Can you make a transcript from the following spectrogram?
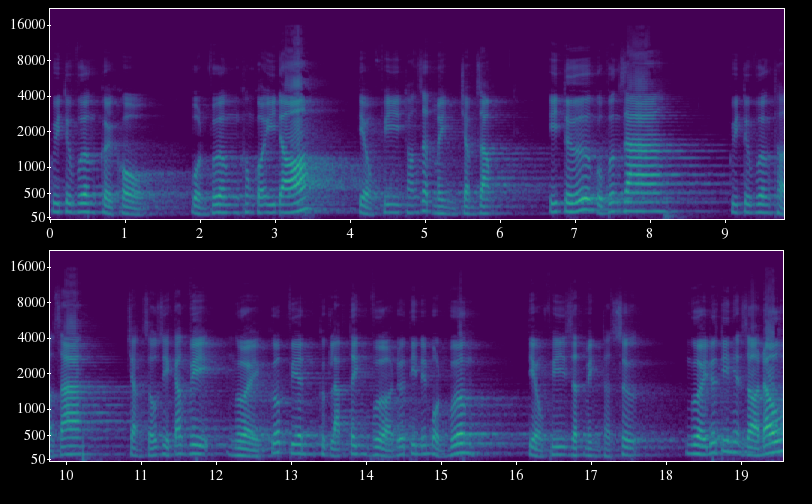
Quy tư vương cười khổ, Bổn vương không có ý đó. Tiểu Phi thoáng giật mình, trầm giọng. Ý tứ của vương gia? Quy tư vương thở ra, Chẳng xấu gì các vị, Người cướp viên cực lạc tinh vừa đưa tin đến bổn vương. Tiểu Phi giật mình thật sự. Người đưa tin hiện giờ đâu?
